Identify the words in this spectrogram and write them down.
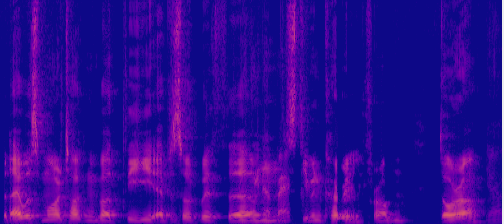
but I was more talking about the episode with um, Stephen Curry from DORA, Yeah.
